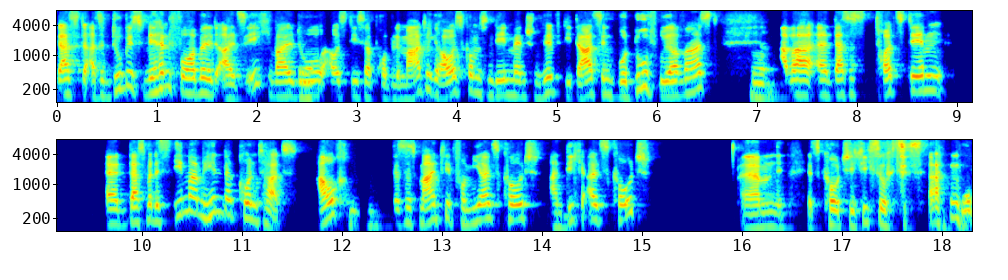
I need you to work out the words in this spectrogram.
Das, also du bist mehr ein Vorbild als ich, weil du ja. aus dieser Problematik rauskommst und den Menschen hilfst, die da sind, wo du früher warst. Ja. Aber äh, dass es trotzdem, äh, dass man das immer im Hintergrund hat. Auch, das ist mein Tipp von mir als Coach, an dich als Coach ähm, jetzt coache ich dich sozusagen,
